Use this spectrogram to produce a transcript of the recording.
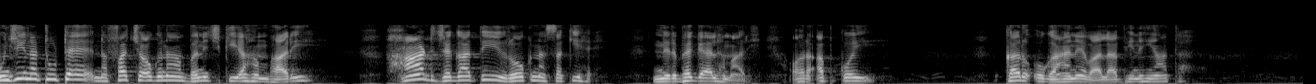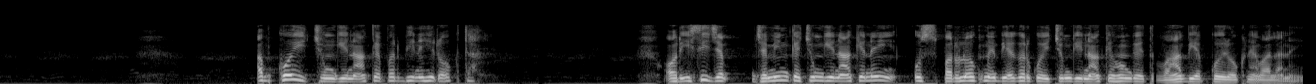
पूंजी न टूटे नफा चौगना बनिज किया हम भारी। हाट जगाती, रोक न सकी है। निर्भय गैल हमारी, और अब कोई कर उगाने वाला भी नहीं आता। अब कोई चुंगी नाके पर भी नहीं रोकता। और इसी जब ज़मीन के चुंगी नाके नहीं, उस परलोक में भी अगर कोई चुंगी नाके होंगे तो वहाँ भी अब कोई रोकने वाला नहीं।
